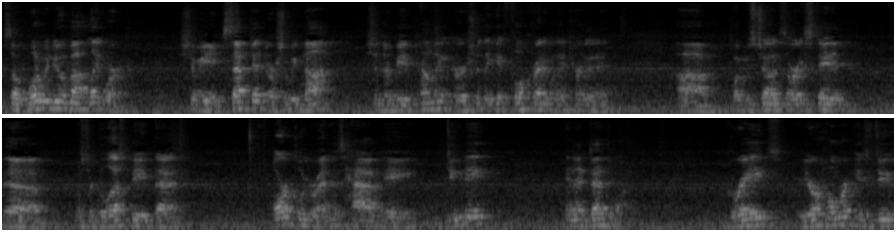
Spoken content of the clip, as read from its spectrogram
so what do we do about late work? Should we accept it or should we not? Should there be a penalty or should they get full credit when they turn it in? Um, what Ms. Jones already stated, the, Mr. Gillespie, that article we read have a due date and a deadline. Grades, your homework is due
